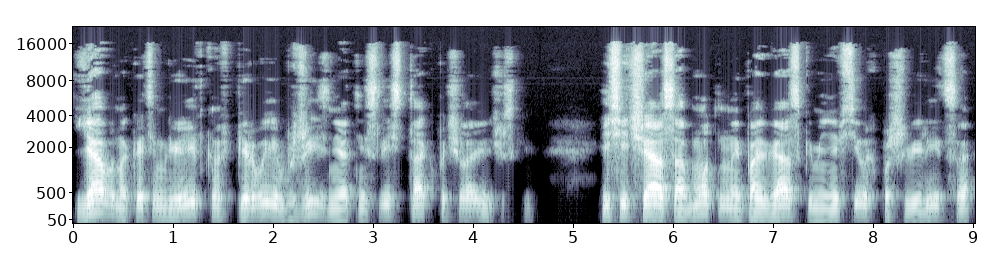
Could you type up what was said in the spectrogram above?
Явно к этим лилиткам впервые в жизни отнеслись так по-человечески. И сейчас, обмотанные повязками, не в силах пошевелиться,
